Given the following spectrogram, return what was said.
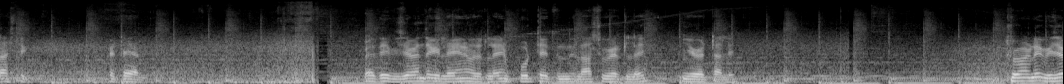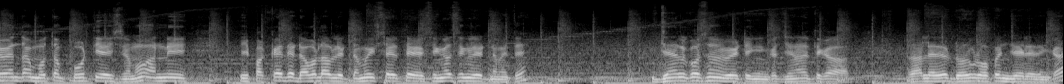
ప్లాస్టిక్ పెట్టేయాలి. ప్రతి విజయవంతంగా లైన్ లైన్ పూర్తి అవుతుంది లాస్ట్ పెట్టలే ఇంక పెట్టాలి. చూడండి విజయవంతంగా మొత్తం పూర్తి చేసినాము. అన్ని ఈ పక్క అయితే డబుల్ డబుల్ పెట్టినాము. ఇటు అయితే సింగిల్ సింగిల్ పెట్టినాము అయితే. జనాల కోసం వెయిటింగ్ ఇంకా. జనాలతిగా రాలేదు. డోర్ కూడా ఓపెన్ చేయలేదు ఇంకా.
